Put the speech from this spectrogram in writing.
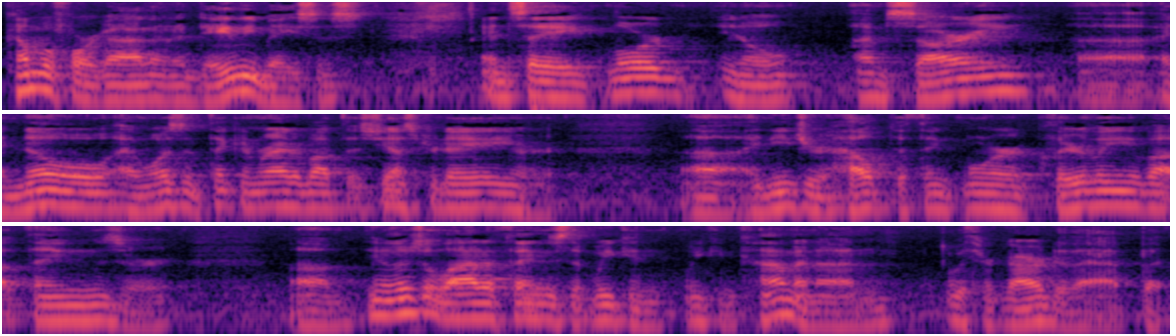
come before God on a daily basis and say, Lord, you know, I'm sorry. Uh, I know I wasn't thinking right about this yesterday, or uh, I need your help to think more clearly about things, or um, you know, there's a lot of things that we can we can comment on with regard to that, but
